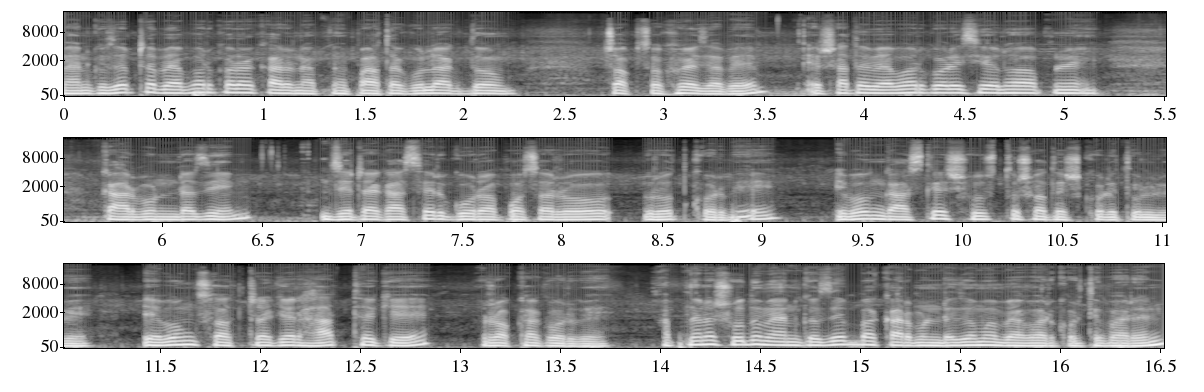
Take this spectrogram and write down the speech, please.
ম্যানকোজেবটা ব্যবহার করার কারণে আপনার পাতাগুলো একদম চকচক হয়ে যাবে। এর সাথে ব্যবহার করেছি হলো আপনি কার্বন ডাজিম, যেটা গাছের গোড়া পচা রোধ করবে। এবং গাছকে সুস্থ সতেজ করে তুলবে এবং ছত্রাকের হাত থেকে রক্ষা করবে। আপনারা শুধু ম্যানকোজেব বা কার্বন ডাইজমও ব্যবহার করতে পারেন।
